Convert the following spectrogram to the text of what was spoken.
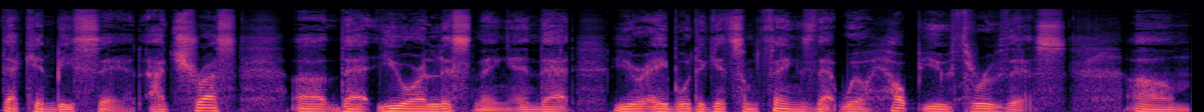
that can be said. I trust uh, that you are listening and that you're able to get some things that will help you through this. Um,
